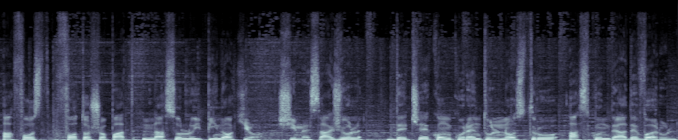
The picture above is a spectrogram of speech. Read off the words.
a fost photoshopat nasul lui Pinocchio și mesajul De ce concurentul nostru ascunde adevărul?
